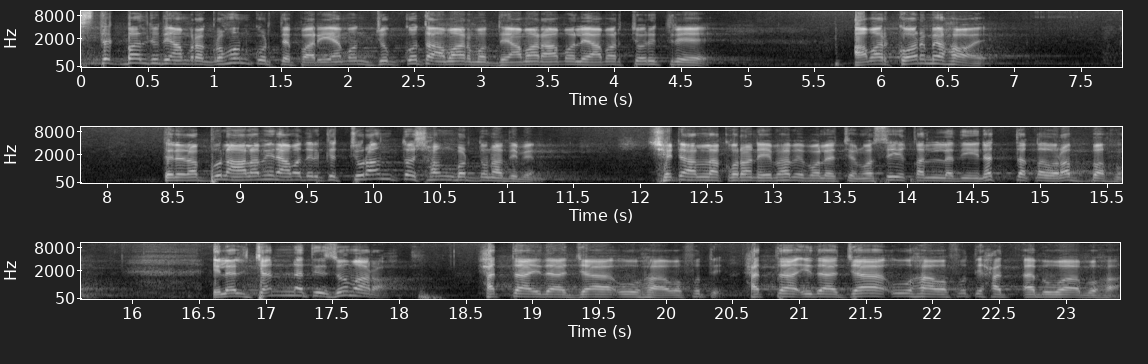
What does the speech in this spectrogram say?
ইস্তেকবাল যদি আমরা গ্রহণ করতে পারি, এমন যোগ্যতা আমার মধ্যে, আমার আমলে, আমার চরিত্রে, আমার কর্মে হয়, তাহলে রব্বুল আলমিন আমাদেরকে চূড়ান্ত সংবর্ধনা দেবেন। সেটা আল্লাহ কোরআন এভাবে বলেছেন ওসিক আল্লাদিন রব্বাহুম ইলাল জান্নাতি জুমারা। হাত্তা ইদা জা উহা ওয়ফুতি হাত্তা ইদা জা উহা ওয়ফুতি হাত আবওয়াবুহা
